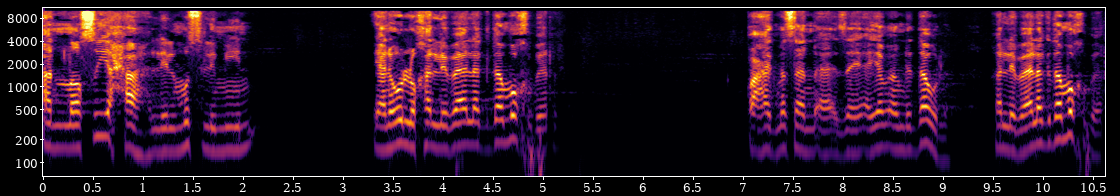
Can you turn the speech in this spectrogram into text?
النصيحة للمسلمين يعني أقول له خلي بالك ده مخبر. واحد مثلا زي أيام أمن الدولة خلي بالك ده مخبر.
